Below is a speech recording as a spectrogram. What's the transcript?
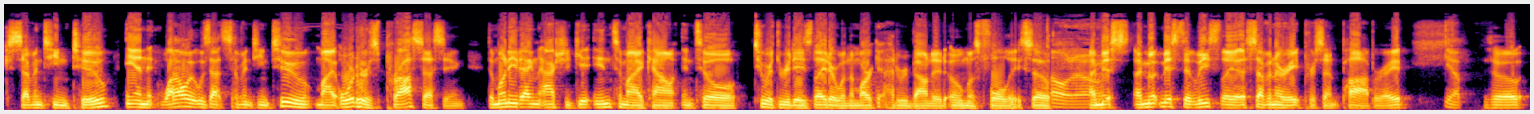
17.2. And while it was at 17.2, my orders processing, the money didn't actually get into my account until two or three days later when the market had rebounded almost fully. So oh, no. I missed, I missed at least like a seven or 8% pop, right? Yep. So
